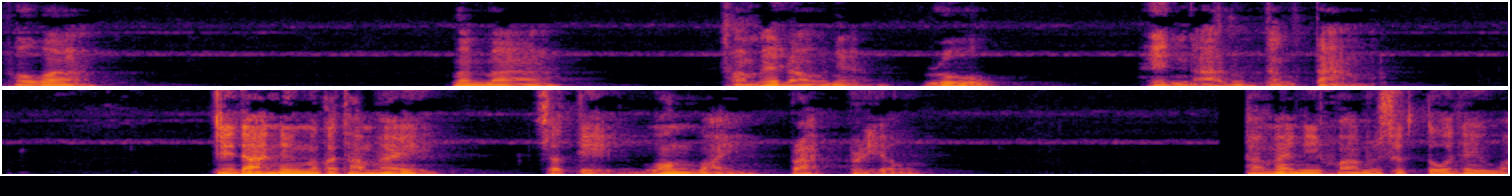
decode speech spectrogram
เพราะว่ามันมา ทำให้เราเนี่ยรู้เห็นอารมณ์ต่างๆ ในด้านหนึ่งมันก็ทำให้สติว่องไวปราดเปรียวทำให้มีความรู้สึกตัวได้ไว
